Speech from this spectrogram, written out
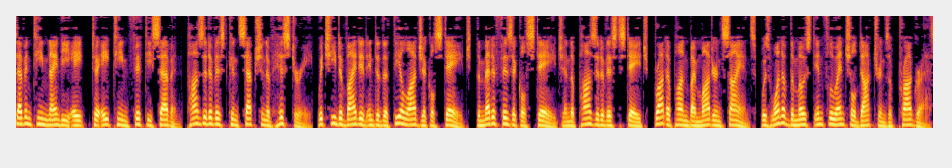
(1798–1857) positivist conception of history, which he divided into the theological stage, the metaphysical stage, and the positivist stage, brought upon by modern science, was one of the most influential doctrines of progress.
